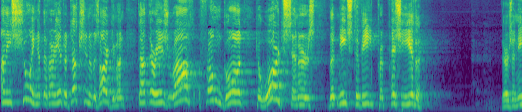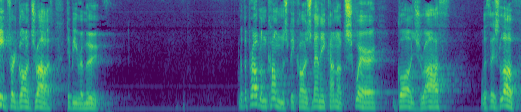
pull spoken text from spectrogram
And he's showing at the very introduction of his argument that there is wrath from God towards sinners that needs to be propitiated. There's a need for God's wrath to be removed. But the problem comes because many cannot square God's wrath with his love.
